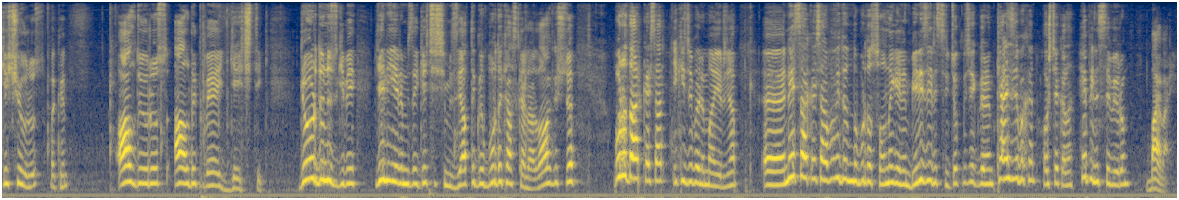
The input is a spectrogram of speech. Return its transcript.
geçiyoruz. Bakın. Al diyoruz. Aldık ve geçtik. Gördüğünüz gibi yeni yerimize geçişimizi yaptık ve buradaki askerler daha güçlü. Bunu da arkadaşlar ikinci bölüme ayıracağım. Ee, neyse arkadaşlar bu videonun da burada sonuna gelin. Beni izlediğiniz için çok teşekkür ederim. Kendinize bakın. Hoşçakalın. Hepinizi seviyorum. Bay bay.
